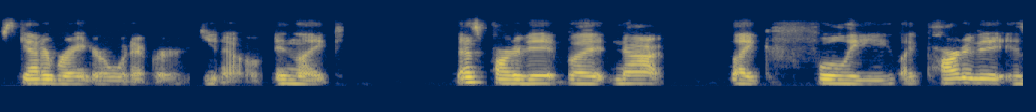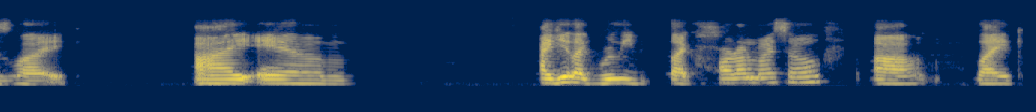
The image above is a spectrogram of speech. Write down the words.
scatterbrained or whatever, you know, and like that's part of it, but not like fully. Like part of it is like I am I get like really like hard on myself. Um like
